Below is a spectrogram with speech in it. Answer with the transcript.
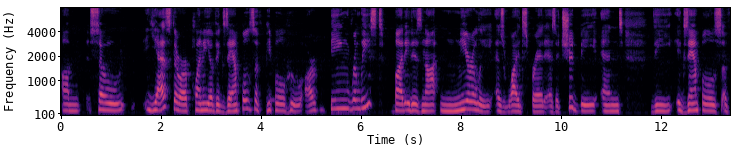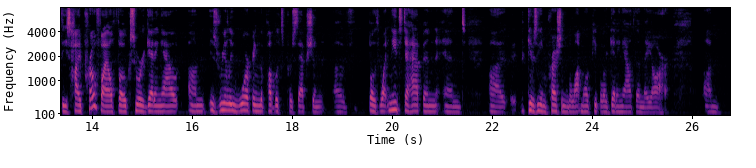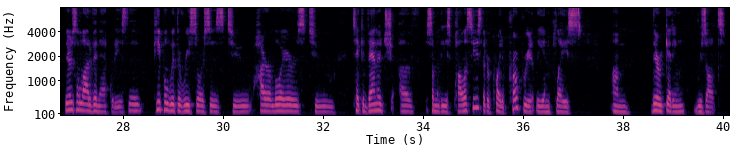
Um, so yes, there are plenty of examples of people who are being released, but it is not nearly as widespread as it should be. And the examples of these high profile folks who are getting out um, is really warping the public's perception of both what needs to happen and uh, gives the impression that a lot more people are getting out than they are. Um, there's a lot of inequities. The people with the resources to hire lawyers to take advantage of some of these policies that are quite appropriately in place, um, they're getting results.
